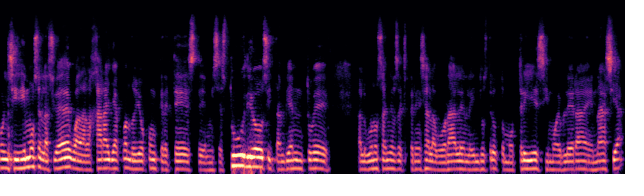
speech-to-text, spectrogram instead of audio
coincidimos en la ciudad de Guadalajara ya cuando yo concreté este, mis estudios y también tuve algunos años de experiencia laboral en la industria automotriz y mueblera en Asia.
